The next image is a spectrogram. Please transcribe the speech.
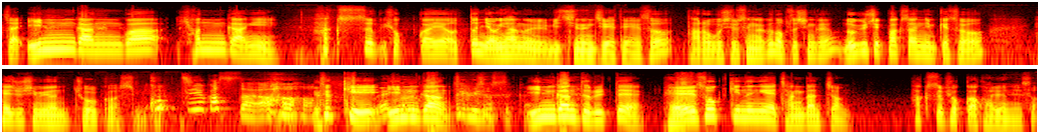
자, 인강과 현강이 학습 효과에 어떤 영향을 미치는지에 대해서 다뤄보실 생각은 없으신가요? 노규식 박사님께서 해주시면 좋을 것 같습니다. 콕 찍었어요. 특히 인강? 인강 들을 때 배속 기능의 장단점, 학습 효과 관련해서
